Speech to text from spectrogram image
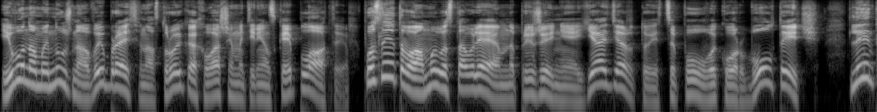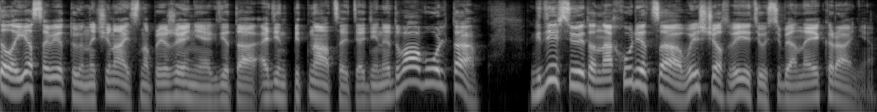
Его нам и нужно выбрать в настройках вашей материнской платы. После этого мы выставляем напряжение ядер, то есть CPU V-Core Voltage. Для Intel я советую начинать с напряжения где-то 1.15-1.2 вольта. Где все это находится, вы сейчас видите у себя на экране.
